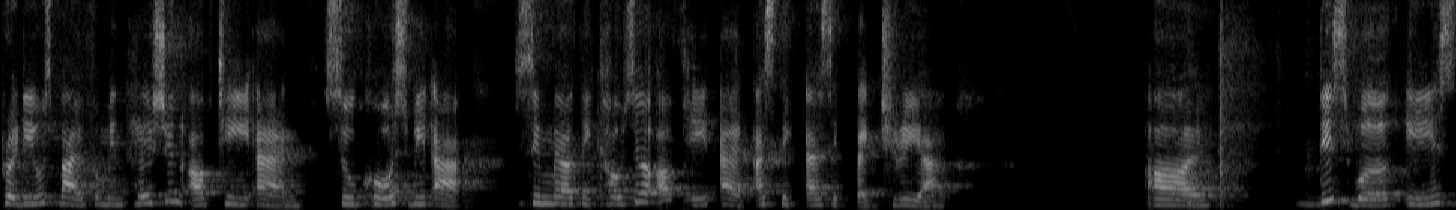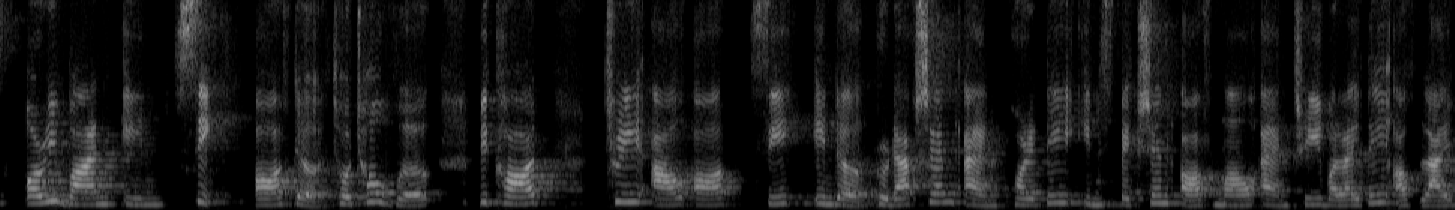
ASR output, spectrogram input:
produced by fermentation of tea and sucrose with a symbiotic culture of yeast and acetic acid bacteria. Uh, this work is only one in six of the total work because three out of six in the production and quality inspection of malt and three variety of live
